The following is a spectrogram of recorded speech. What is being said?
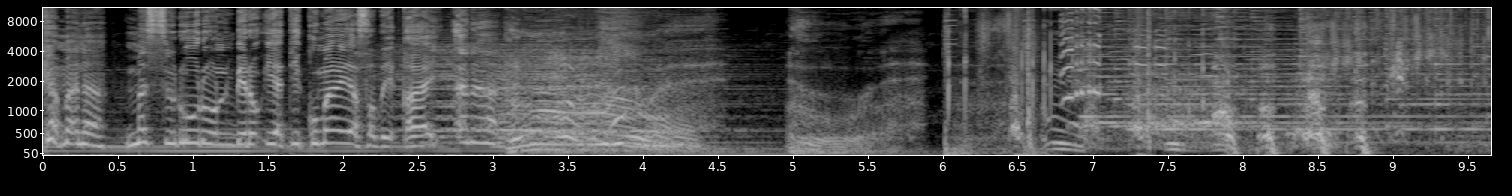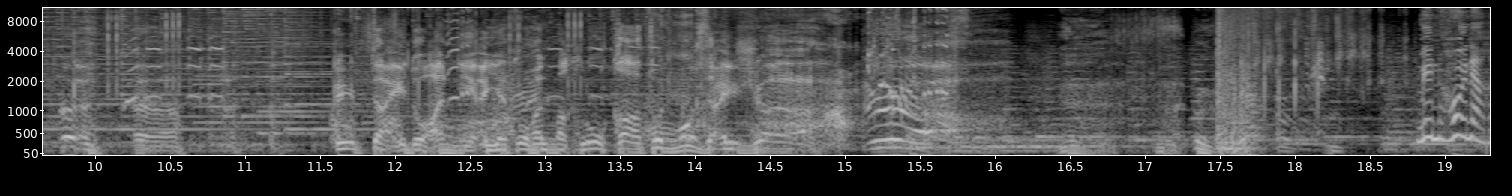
كم أنا مسرور برؤيتكما يا صديقاي. أنا ابتعدوا عني أيتها المخلوقات المزعجة. من هنا.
